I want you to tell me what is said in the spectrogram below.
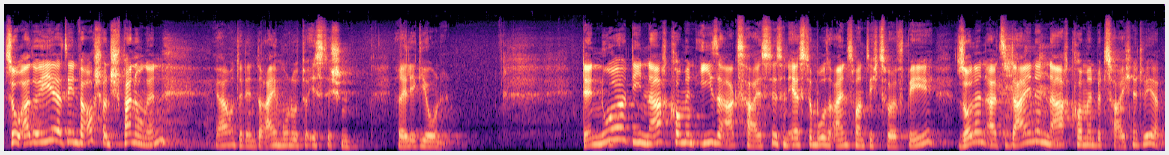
So, also hier sehen wir auch schon Spannungen ja, unter den drei monotheistischen Religionen. Denn nur die Nachkommen Isaaks, heißt es in 1. Mose 21, 12b, sollen als deine Nachkommen bezeichnet werden.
